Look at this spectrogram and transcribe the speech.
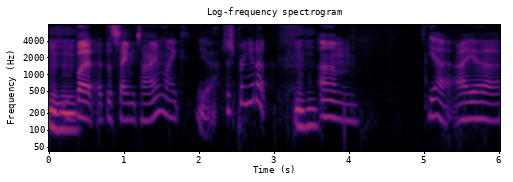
hmm but at the same time, like, yeah. just bring it up. hmm Um, yeah, I uh,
